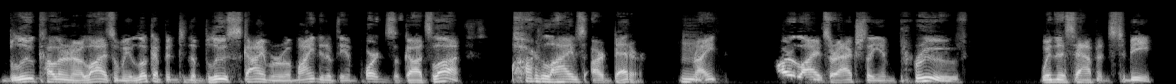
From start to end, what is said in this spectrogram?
blue color in our lives, when we look up into the blue sky and we're reminded of the importance of God's law, our lives are better, right? Our lives are actually improved when this happens to be.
